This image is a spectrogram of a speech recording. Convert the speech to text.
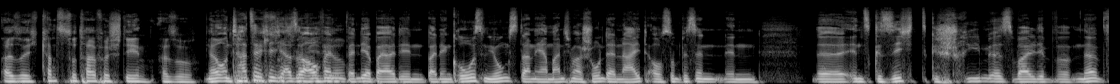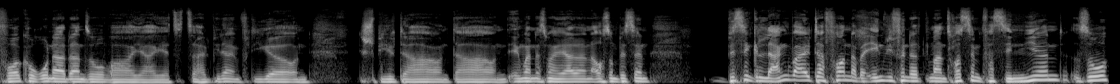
also ich kann es total verstehen. Also ne, und tatsächlich, also auch wenn, wenn dir bei den, bei den großen Jungs dann ja manchmal schon der Neid auch so ein bisschen in äh, ins Gesicht geschrieben ist, weil ne, vor Corona dann so, boah, ja, jetzt sitzt er halt wieder im Flieger und spielt da und da und irgendwann ist man ja dann auch so ein bisschen bisschen gelangweilt davon, aber irgendwie findet man trotzdem faszinierend so.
